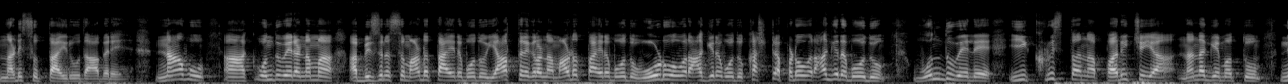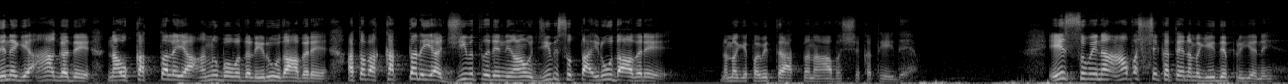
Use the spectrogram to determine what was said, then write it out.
ನಡೆಸುತ್ತಾ ಇರುವುದಾದರೆ, ನಾವು ಒಂದು ವೇಳೆ ನಮ್ಮ ಬಿಸ್ನೆಸ್ ಮಾಡುತ್ತಾ ಇರಬಹುದು, ಯಾತ್ರೆಗಳನ್ನು ಮಾಡುತ್ತಾ ಇರಬಹುದು, ಓಡುವವರಾಗಿರಬಹುದು ಕಷ್ಟಪಡುವವರಾಗಿರಬಹುದು ಒಂದು ವೇಳೆ ಈ ಕ್ರಿಸ್ತನ ಪರಿಚಯ ನನಗೆ ಮತ್ತು ನಿನಗೆ ಆಗದೆ ನಾವು ಕತ್ತಲೆಯ ಅನುಭವದಲ್ಲಿ ಇರುವುದಾದರೆ, ಅಥವಾ ಕತ್ತಲೆಯ ಜೀವಿತದಲ್ಲಿ ನಾವು ಜೀವಿಸುತ್ತಾ ಇರುವುದಾದರೆ, ನಮಗೆ ಪವಿತ್ರ ಆತ್ಮನ ಅವಶ್ಯಕತೆ ಇದೆ. ಯೇಸುವಿನ ಅವಶ್ಯಕತೆ ನಮಗೆ ಇದೆ ಪ್ರಿಯನೇ.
